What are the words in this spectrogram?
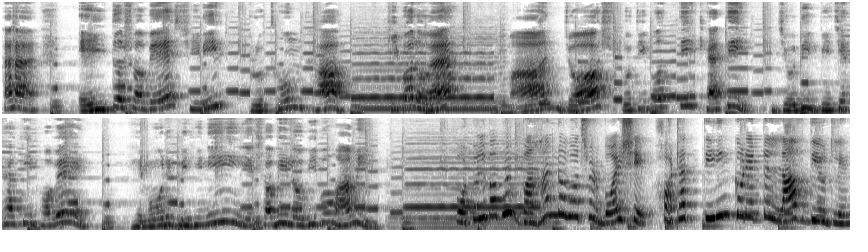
হ্যাঁ। এই তো সবে সিঁড়ির প্রথম ধাপ। কি বলো হ্যাঁ? মান যশ প্রতিপত্তি খ্যাতি। যদি বেঁচে থাকি ভবে হেমর গৃহিণী এসবই লভিব আমি। পটলবাবু বাহান্ন বছর বয়সে হঠাৎ তিরিং করে একটা লাফ দিয়ে উঠলেন।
